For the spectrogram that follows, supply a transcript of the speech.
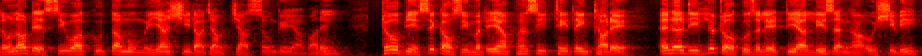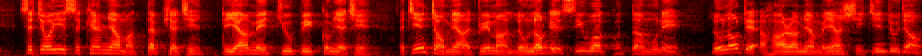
လုံလောက်တဲ့စီးဝါကူးတမှုမရရှိတာကြောင့်ကြာဆုံးခဲ့ရပါတယ်။ထို့အပြင်စစ်ကောင်စီမတရားဖမ်းဆီးထိမ့်သိမ်းထားတဲ့ NLD လွှတ်တော်ကိုယ်စားလှယ်145ဦးရှိပြီးစစ်ကြောရေးစခန်းများမှာတပ်ဖြတ်ခြင်းတရားမဲ့ကြိုးပေးကွပ်မျက်ခြင်း အကျဉ်းထောင်များအတွင်းမှာလုံလောက်တဲ့စီးဝါကူးတမှုနဲ့လုံလောက်တဲ့အာဟာရများမရရှိခြင်းတို့ကြောင့်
